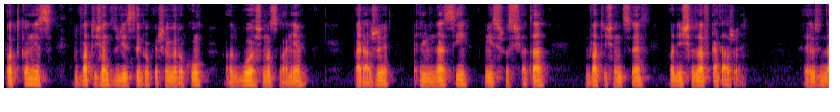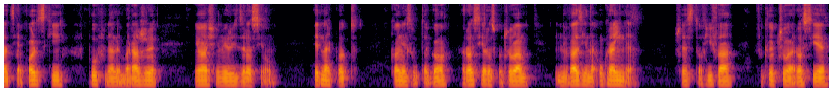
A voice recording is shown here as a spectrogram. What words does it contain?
Pod koniec 2021 roku odbyło się losowanie baraży eliminacji Mistrzostw Świata 2022 w Katarze. Reprezentacja Polski w półfinale baraży miała się mierzyć z Rosją. Jednak pod koniec lutego Rosja rozpoczęła inwazję na Ukrainę. Przez to FIFA wykluczyła Rosję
